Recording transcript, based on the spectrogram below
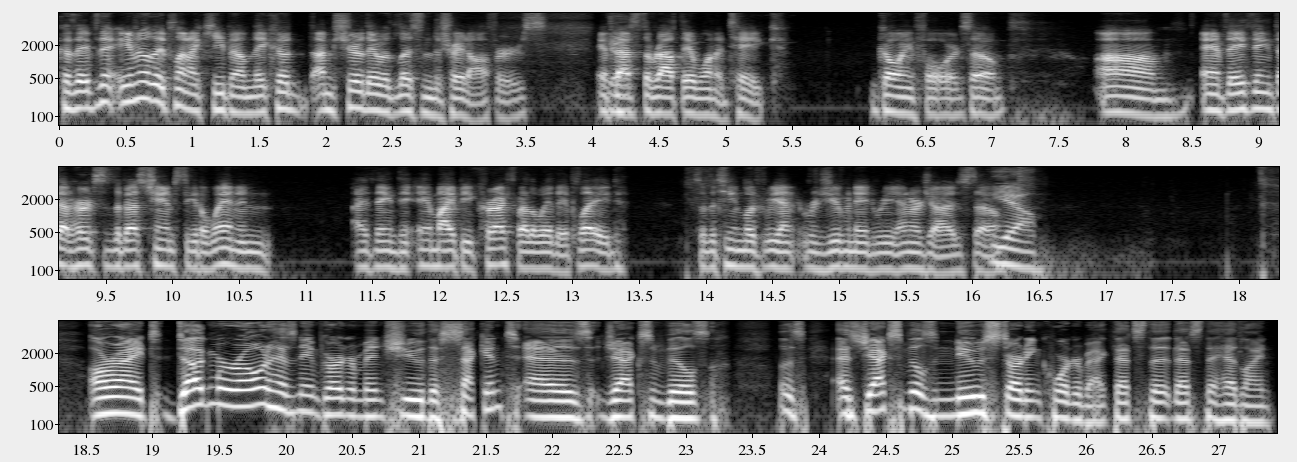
Because if they, even though they plan on keeping him, they could I'm sure they would listen to trade offers if yeah. that's the route they want to take going forward. So, um, and if they think that Hurts is the best chance to get a win, and I think it might be correct by the way they played. So the team looked re- rejuvenated, re-energized. So yeah, all right. Doug Marrone has named Gardner Minshew the second as Jacksonville's as Jacksonville's new starting quarterback. That's the that's the headline.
